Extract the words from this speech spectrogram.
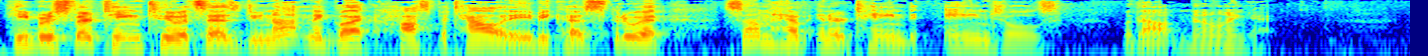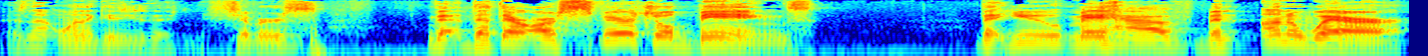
Hebrews 13:2 it says, "Do not neglect hospitality because through it some have entertained angels without knowing it." Isn't that one that gives you the shivers? That, that there are spiritual beings that you may have been unaware,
